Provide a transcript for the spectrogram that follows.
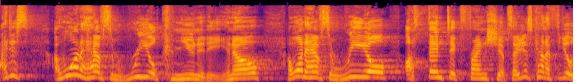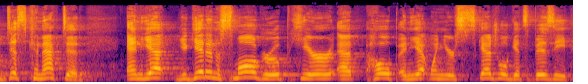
I just, I want to have some real community, you know? I want to have some real, authentic friendships. I just kind of feel disconnected. And yet, you get in a small group here at Hope, and yet, when your schedule gets busy,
